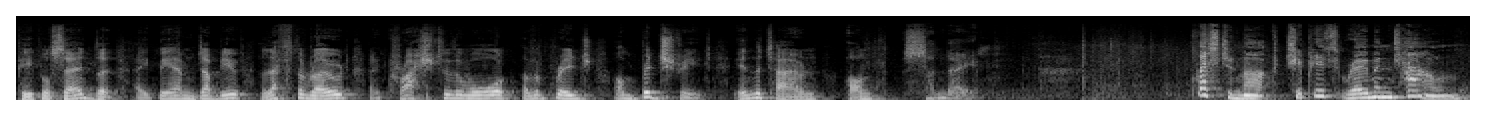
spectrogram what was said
People said that a BMW left the road and crashed through the wall of a bridge on Bridge Street in the town on Sunday. Question mark Chippy's Roman town.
